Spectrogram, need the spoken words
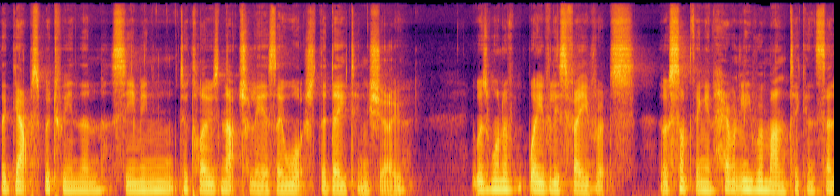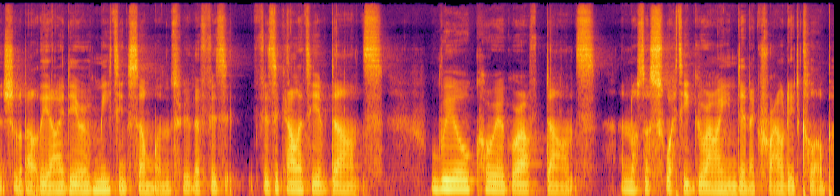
the gaps between them seeming to close naturally as they watched the dating show. It was one of Waverley's favourites. There was something inherently romantic and sensual about the idea of meeting someone through the phys- physicality of dance, real choreographed dance, and not a sweaty grind in a crowded club.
